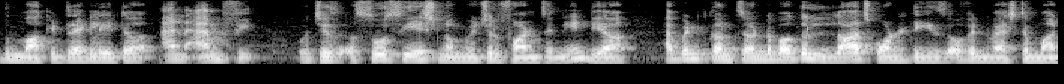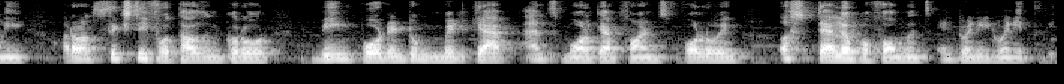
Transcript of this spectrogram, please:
the market regulator, and AMFI, which is Association of Mutual Funds in India, have been concerned about the large quantities of investor money, around 64,000 crore, being poured into mid-cap and small-cap funds following a stellar performance in 2023.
